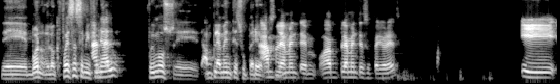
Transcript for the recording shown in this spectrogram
de, bueno, de lo que fue esa semifinal, fuimos eh, ampliamente superiores. ¿no? ampliamente, ampliamente superiores. Y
